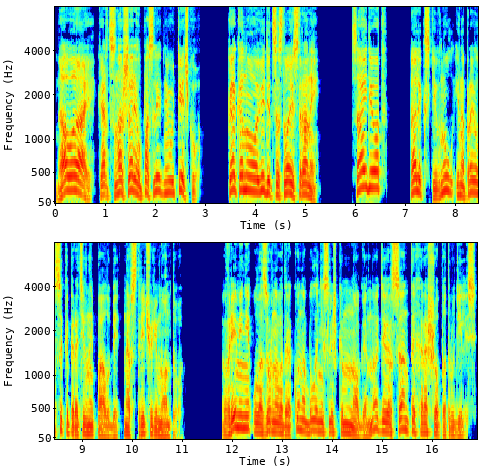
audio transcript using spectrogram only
Давай, кажется, нашарил последнюю утечку. Как оно видится с твоей стороны? Сойдет. Алекс кивнул и направился к оперативной палубе, навстречу ремонту. Времени у лазурного дракона было не слишком много, но диверсанты хорошо потрудились.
